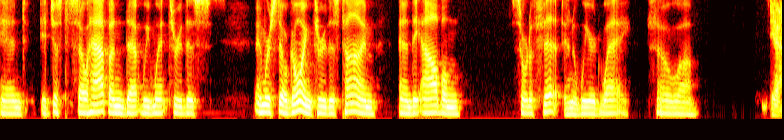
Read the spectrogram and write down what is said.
and it just so happened that we went through this, and we're still going through this time, and the album sort of fit in a weird way. So, uh, yeah,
